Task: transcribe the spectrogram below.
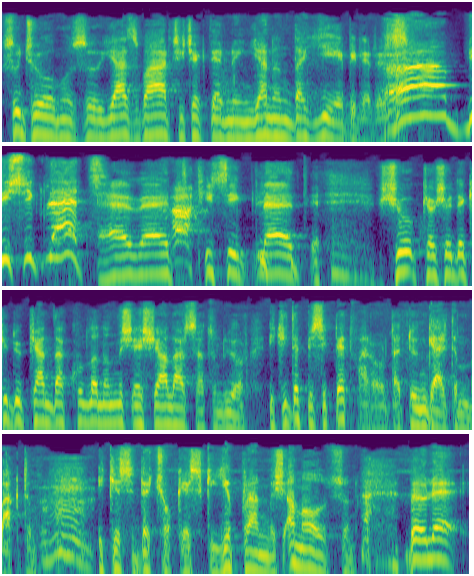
sucuğumuzu yaz bahar çiçeklerinin yanında yiyebiliriz. Aa, bisiklet. Evet, bisiklet. Şu köşedeki dükkanda kullanılmış eşyalar satılıyor. İki de bisiklet var orada. Dün geldim baktım. İkisi de çok eski, yıpranmış ama olsun. Böyle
